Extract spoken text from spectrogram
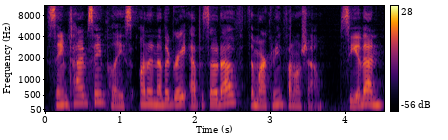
same time, same place, on another great episode of The Marketing Funnel Show. See you then.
